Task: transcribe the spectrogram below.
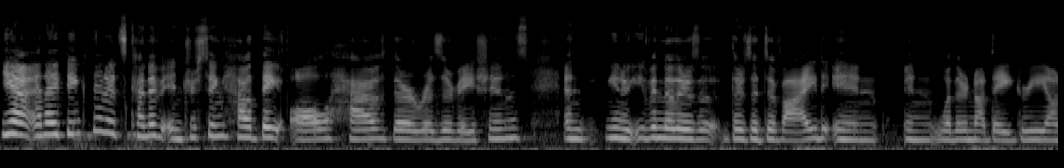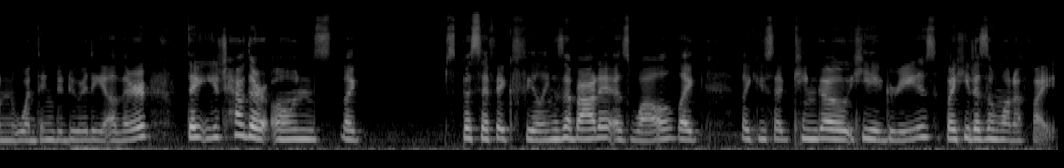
Yeah, and I think that it's kind of interesting how they all have their reservations and you know, even though there's a there's a divide in in whether or not they agree on one thing to do or the other, they each have their own like specific feelings about it as well. Like like you said Kingo he agrees, but he doesn't want to fight.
